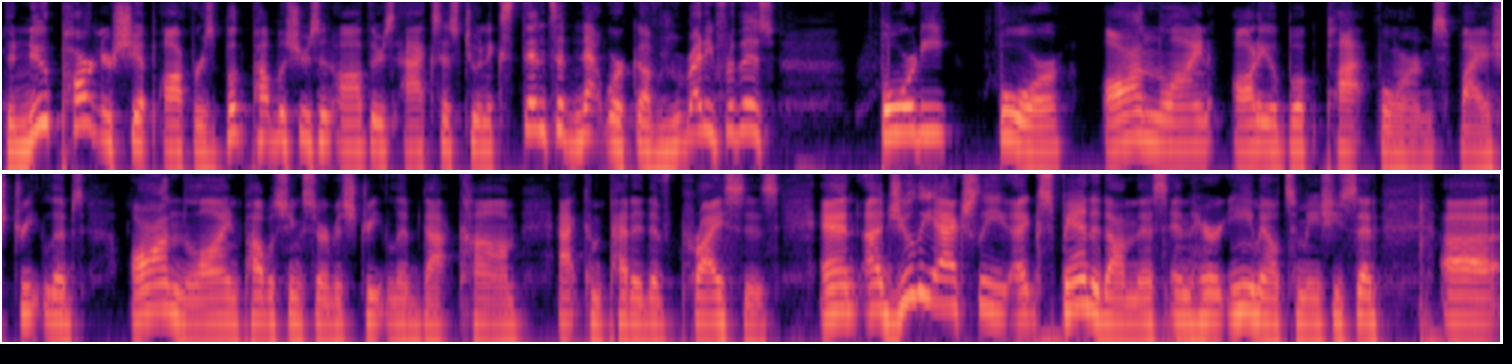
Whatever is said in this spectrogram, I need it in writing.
The new partnership offers book publishers and authors access to an extensive network of, you ready for this? 44 online audiobook platforms via Streetlib's online publishing service, streetlib.com, at competitive prices. And uh, Julie actually expanded on this in her email to me. She said, uh,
